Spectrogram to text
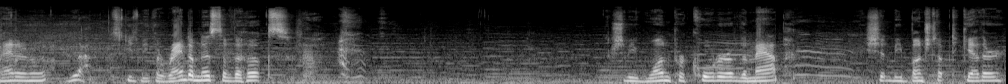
Random, yeah, excuse me, the randomness of the hooks. There should be one per quarter of the map. They shouldn't be bunched up together.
